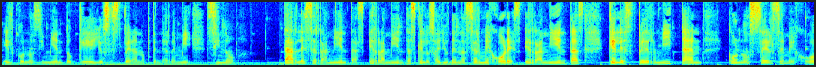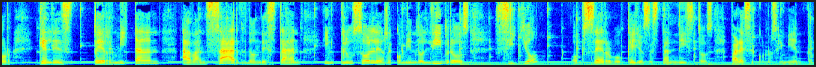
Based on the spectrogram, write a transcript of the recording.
el conocimiento que ellos esperan obtener de mí, sino darles herramientas, herramientas que los ayuden a ser mejores, herramientas que les permitan conocerse mejor, que les permitan avanzar de donde están. Incluso les recomiendo libros si yo observo que ellos están listos para ese conocimiento.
